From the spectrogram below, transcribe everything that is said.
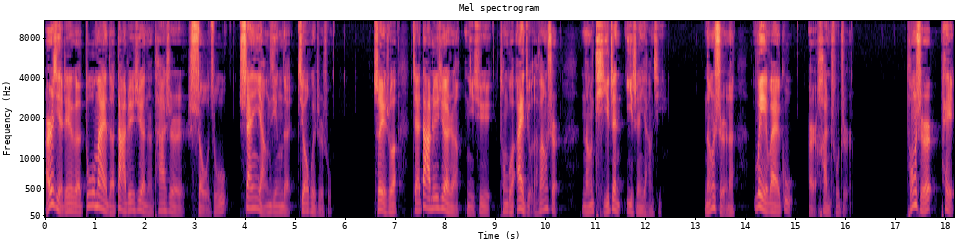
而且这个督脉的大椎穴呢，它是手足山阳经的交汇之处，所以说在大椎穴上，你去通过艾灸的方式，能提振一身阳气，能使呢胃外固而汗出止。同时配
